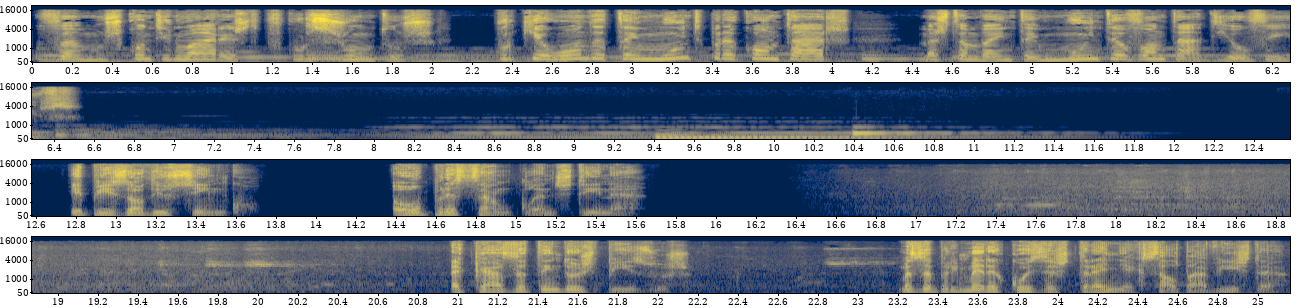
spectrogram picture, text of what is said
Vamos continuar este percurso juntos, porque a Onda tem muito para contar, mas também tem muita vontade de ouvir. Episódio 5 A Operação Clandestina A casa tem dois pisos. Mas a primeira coisa estranha que salta à vista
